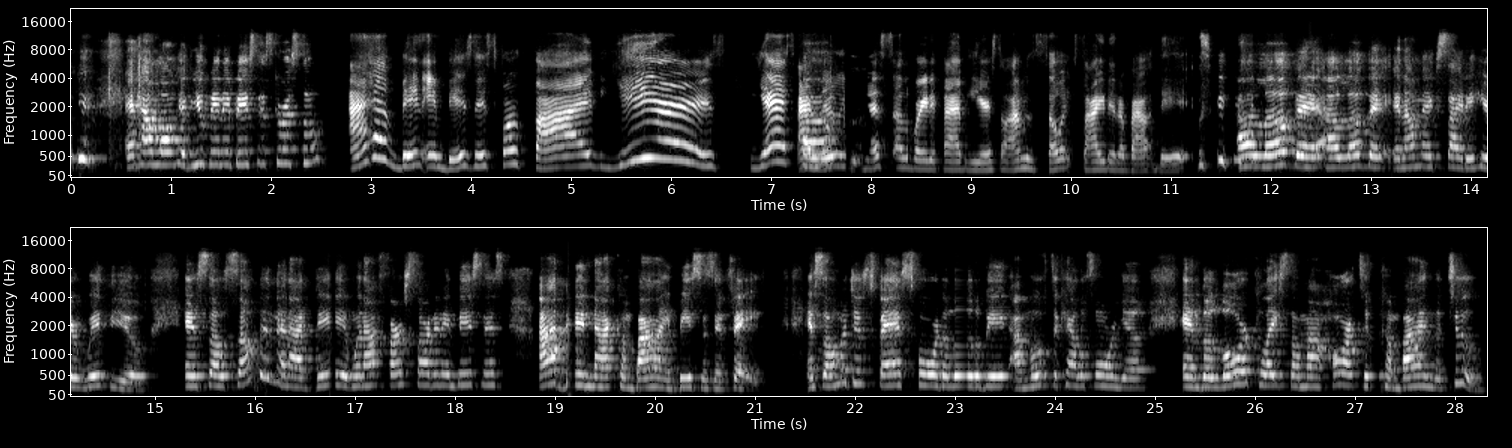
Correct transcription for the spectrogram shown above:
and how long have you been in business, Crystal? I have been in business for five years. Yes, I um, literally just celebrated five years. So I'm so excited about that. I love that. I love that. And I'm excited here with you. And so, something that I did when I first started in business, I did not combine business and faith. And so I'm gonna just fast forward a little bit. I moved to California, and the Lord placed on my heart to combine the two.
